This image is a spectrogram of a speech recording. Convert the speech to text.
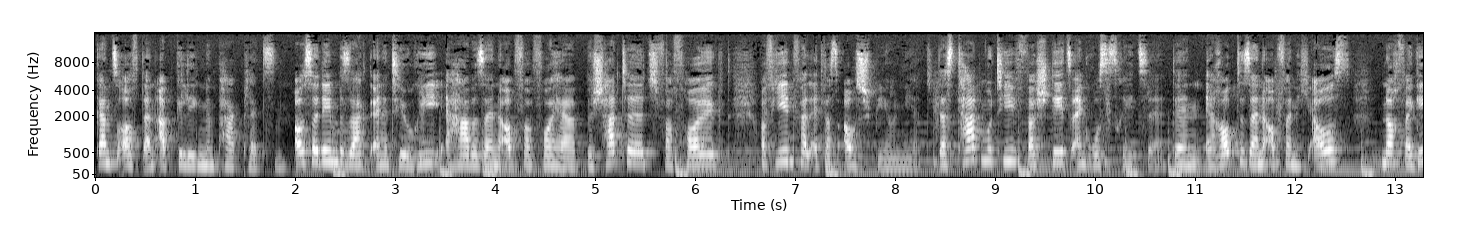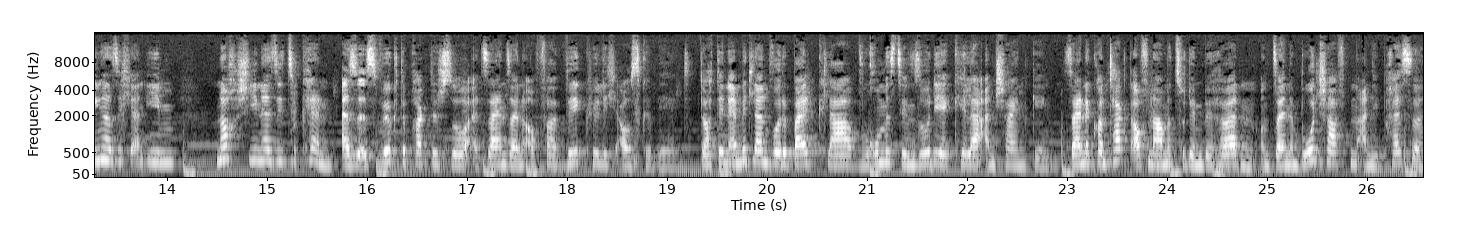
ganz oft an abgelegenen Parkplätzen. Außerdem besagt eine Theorie, er habe seine Opfer vorher beschattet, verfolgt, auf jeden Fall etwas ausspioniert. Das Tatmotiv war stets ein großes Rätsel, denn er raubte seine Opfer nicht aus, noch verging er sich an ihm, noch schien er sie zu kennen. Also es wirkte praktisch so, als seien seine Opfer willkürlich ausgewählt. Doch den Ermittlern wurde bald klar, worum es dem Zodiac Killer anscheinend ging. Seine Kontaktaufnahme zu den Behörden und seine Botschaften an die Presse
